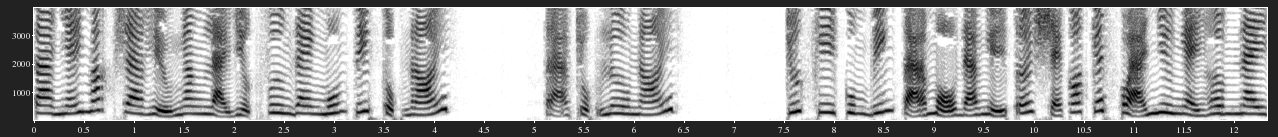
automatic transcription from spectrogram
Ta nháy mắt ra hiệu ngăn lại Dược Vương đang muốn tiếp tục nói. Tả trục lưu nói. Trước khi cung biến tả mộ đã nghĩ tới sẽ có kết quả như ngày hôm nay,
